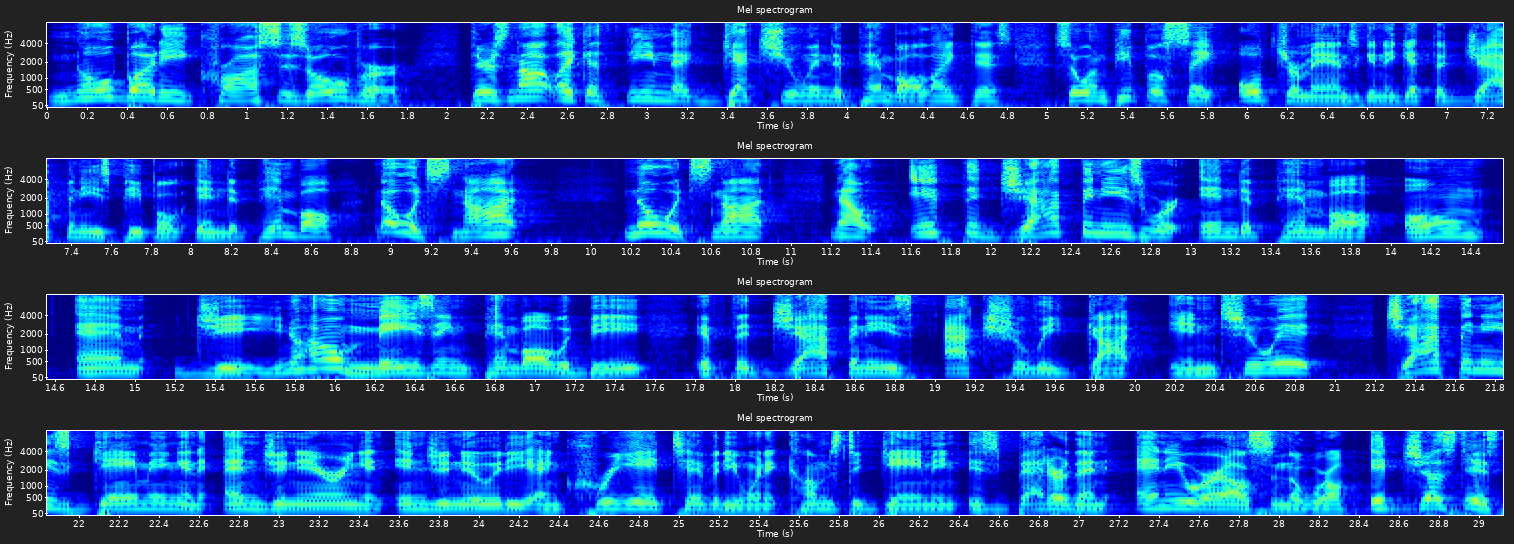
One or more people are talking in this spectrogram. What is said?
Nobody crosses over. There's not like a theme that gets you into pinball like this. So when people say Ultraman's going to get the Japanese people into pinball, no, it's not. No, it's not. Now, if the Japanese were into pinball, OMG, you know how amazing pinball would be if the Japanese actually got into it? Japanese gaming and engineering and ingenuity and creativity when it comes to gaming is better than anywhere else in the world. It just is.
